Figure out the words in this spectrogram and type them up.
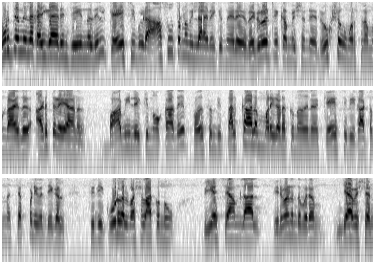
ഊർജനില കൈകാര്യം ചെയ്യുന്നതിൽ കെ എസ് ബിയുടെ ആസൂത്രണമില്ലായ്മയ്ക്ക് നേരെ റെഗുലേറ്ററി കമ്മീഷന്റെ രൂക്ഷ വിമർശനമുണ്ടായത് അടുത്തിടെയാണ്. ഭാവിയിലേക്ക് നോക്കാതെ പ്രതിസന്ധി തൽക്കാലം മറികടക്കുന്നതിന് കെ എസ് ബി കാട്ടുന്ന ചെപ്പടി വിദ്യകൾ സ്ഥിതി കൂടുതൽ വഷളാക്കുന്നു. V S Shyamlal Thiruvananthapuram India Vision.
